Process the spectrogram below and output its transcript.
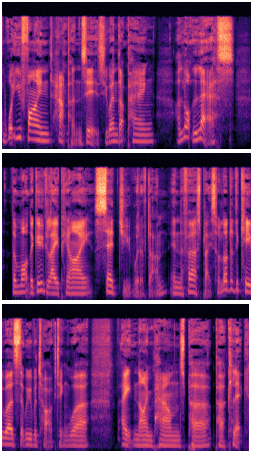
what you find happens is you end up paying a lot less than what the Google API said you would have done in the first place. So a lot of the keywords that we were targeting were eight, nine pounds per, per click.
